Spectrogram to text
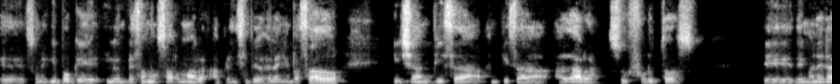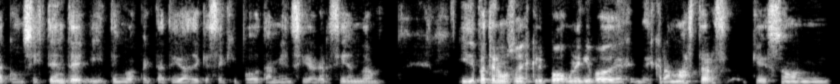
eh, es un equipo que lo empezamos a armar a principios del año pasado y ya empieza, empieza a dar sus frutos eh, de manera consistente y tengo expectativas de que ese equipo también siga creciendo. Y después tenemos un equipo, un equipo de, Scrum Masters que son,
